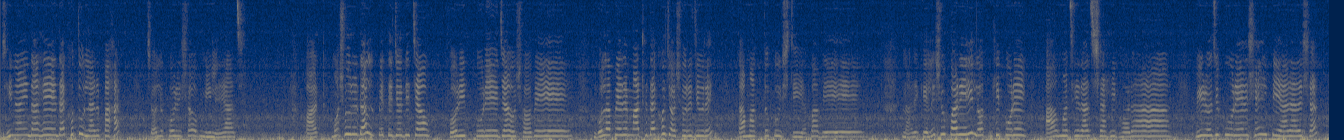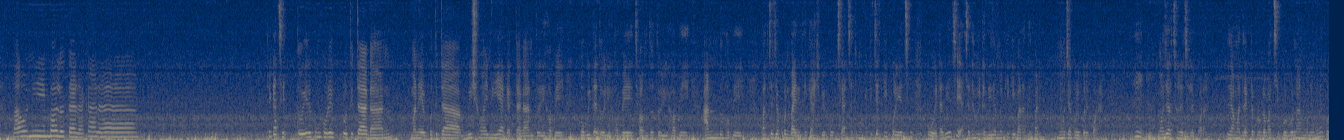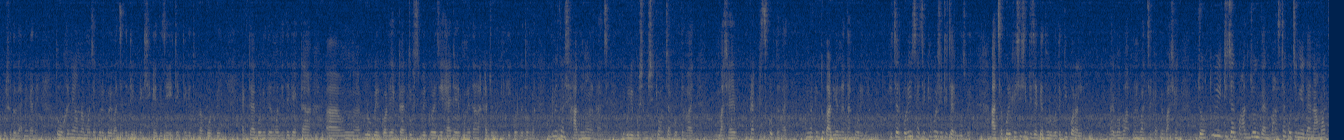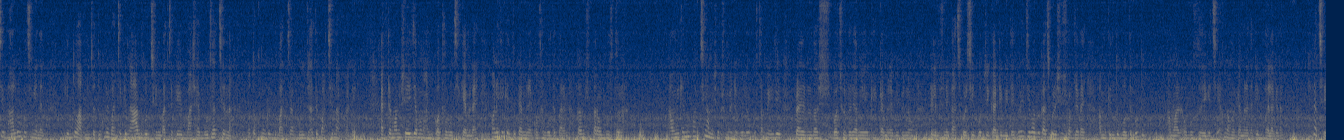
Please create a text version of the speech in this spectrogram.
ঝাঁজ ঝিনাইদাহে দেখো তুলার পাহাড়, চল করি সব মিলে আজ। পাট মসুর ডাল পেতে যদি চাও, ফরিদপুরে যাও সবে। গোলাপের মাঠ দেখো যশোর জুড়ে, তামাক তো কুষ্টিয়া পাবে। নারকেল সুপারি লক্ষ্মীপুরে, আম আছে রাজশাহী ভরা। পিরোজপুরের সেই পেয়ারার স্বাদ, পাওনি বলো তারা কারা। ঠিক আছে? তো এরকম করে প্রতিটা গান মানে প্রতিটা বিষয় নিয়ে এক একটা গান তৈরি হবে, কবিতা তৈরি হবে, ছন্দ তৈরি হবে, আনন্দ হবে। বাচ্চা যখন বাইরে থেকে আসবে পড়ছে আচ্ছা তোমাকে টিচার কী পড়িয়েছে ও এটা দিয়েছে আচ্ছা দেখো এটা দিয়ে আমরা কী কী বানাতে পারি? মজা করে করে পড়া। হ্যাঁ মজা ছড়ে ছেলে পড়া। যে আমাদের একটা প্রোগ্রাম আছে, করব না মনে মনে করব শুধু গানে গানে। তো ওখানে আমরা মজা করে করে বাচ্চাদের টেকনিক শেখাই দিই যে এই টেকনিকে তোমরা করবে। একটা গণিতের মধ্যে থেকে একটা ক্লু বের করে, একটা টিপস বের করে যে হ্যাঁ এটা মনে রাখার জন্য কী কী করবে তোমরা। এগুলো হচ্ছে সাধনার কাজ। এগুলি বসে বসে চর্চা করতে হয়, বাসায় প্র্যাকটিস করতে হয়। আমরা কিন্তু গার্ডিয়ানরা তা করি না। টিচার পড়িয়েছে আচ্ছা কী পড়েছে টিচার বুঝবে। আচ্ছা পরীক্ষা শেষে টিচারকে ধরবো, তো কী পড়ালেন আরে বাবা, আপনার বাচ্চাকে আপনি বাসায় যতই টিচার পাঁচজন দেন, পাঁচটা কোচিংয়ে দেন, আমার চেয়ে ভালো কোচিংয়ে দেন, কিন্তু আপনি যতক্ষণে বাচ্চাকে না ধরছেন, বাচ্চাকে বাসায় বোঝাচ্ছেন না, ততক্ষণ কিন্তু বাচ্চা বোঝাতে পারছেন না আপনাকে। একটা মানুষ এই যেমন আমি কথা বলছি ক্যামেরায়, অনেকে কিন্তু ক্যামেরায় কথা বলতে পারে না, কারণ তারা অভ্যস্ত না। আমি কেন পাচ্ছি আমি সবসময় এটা বলে অভ্যস্ত। আমি এই যে প্রায় দশ বছর ধরে আমি ক্যামেরায় বিভিন্ন টেলিভিশনে কাজ করেছি, পত্রিকা টিভিতে যেভাবে কাজ করেছি সব জায়গায় আমি কিন্তু বলতে বলতে আমার অভ্যস্ত হয়ে গেছি। এখন আমার ক্যামেরা দেখলে ভয় লাগে না। ঠিক আছে?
